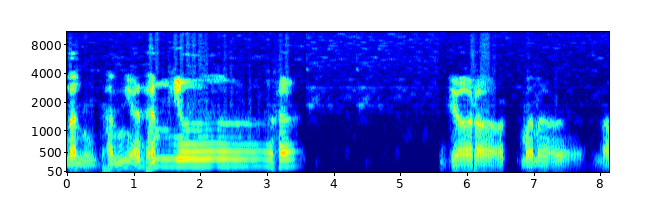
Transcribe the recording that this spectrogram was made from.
ननु धन्यधन्याः। जारात्मना न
